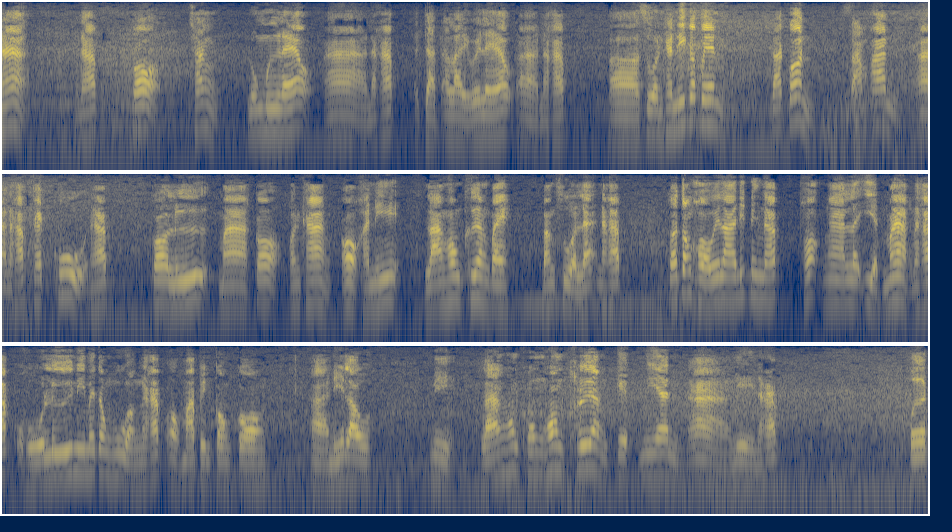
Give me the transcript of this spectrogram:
2,500นะครับ ก็ช่างลงมือแล้วอ่านะครับ จัดอะไหล่ไว้แล้วอ่านะครับอ่าส่วนคันนี้ก็เป็นดากอน3,000อ่านะครับแพ็คคู่นะครับ ก็รื้อมาก็ค่อนข้างอ้อคันนี้ล้างห้องเครื่องไปบางส่วนแล้วนะครับ ก็ต้องขอเวลานิดนึงนะครับ เพราะงานละเอียดมากนะครับโอ้โหรื้อนี่ไม่ต้องห่วงนะครับ ออกมาเป็นกองกองอ่านนี้เรานี่ล้างห้องคงห้องเครื่อง เก็บเนียนอ่านี่นะครับ เปิด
